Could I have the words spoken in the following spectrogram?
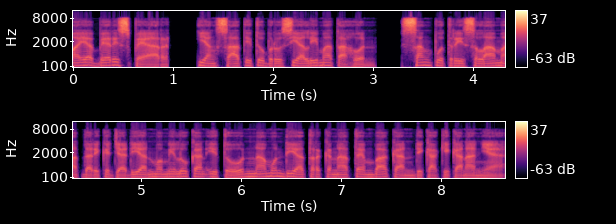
Maya Berry Spear, yang saat itu berusia lima tahun. Sang putri selamat dari kejadian memilukan itu namun dia terkena tembakan di kaki kanannya.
